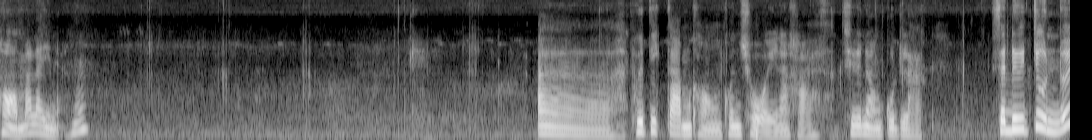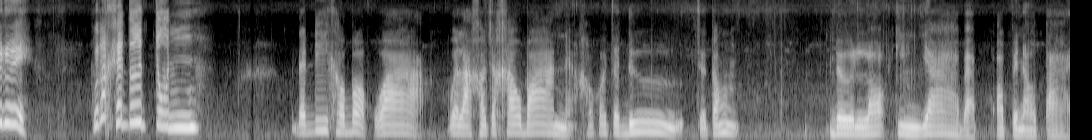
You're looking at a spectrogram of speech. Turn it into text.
หอมอะไรเนี่ยหึอ่าพฤติกรรมของคนโฉยนะคะ ชื่อน้องกุดลัก สะดือจุ่นด้วยด้วย กูรักสะดื้อจุนดัดดี้เขาบอกว่า เวลาเขาจะเข้าบ้านเนี่ย เขาก็จะดื้อจะต้องเดินเลาะกินหญ้าแบบเอาเป็นเอาตาย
